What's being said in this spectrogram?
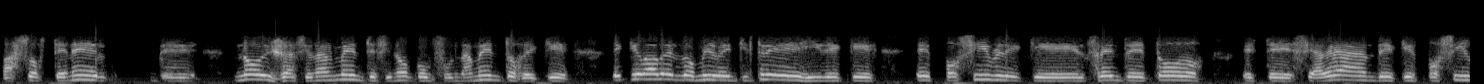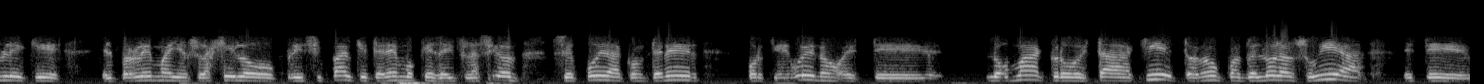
para sostener, eh, no irracionalmente, sino con fundamentos de que, de que va a haber 2023 y de que es posible que el frente de todos este, sea grande, que es posible que el problema y el flagelo principal que tenemos, que es la inflación, se pueda contener, porque bueno, este, lo macro está quieto, ¿no? Cuando el dólar subía, este,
